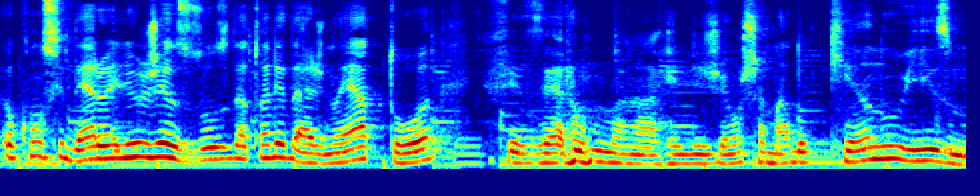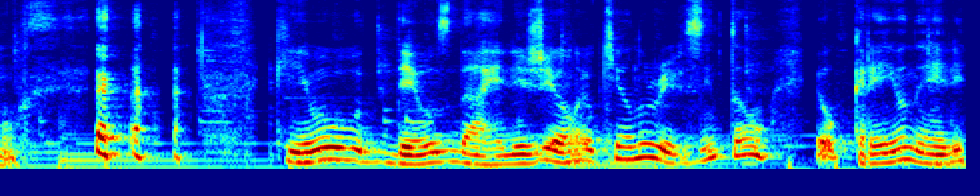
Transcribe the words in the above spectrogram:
eu considero ele o Jesus da atualidade. Não é à toa que fizeram uma religião chamada Keanuísmo. que o deus da religião é o Keanu Reeves. Então eu creio nele.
